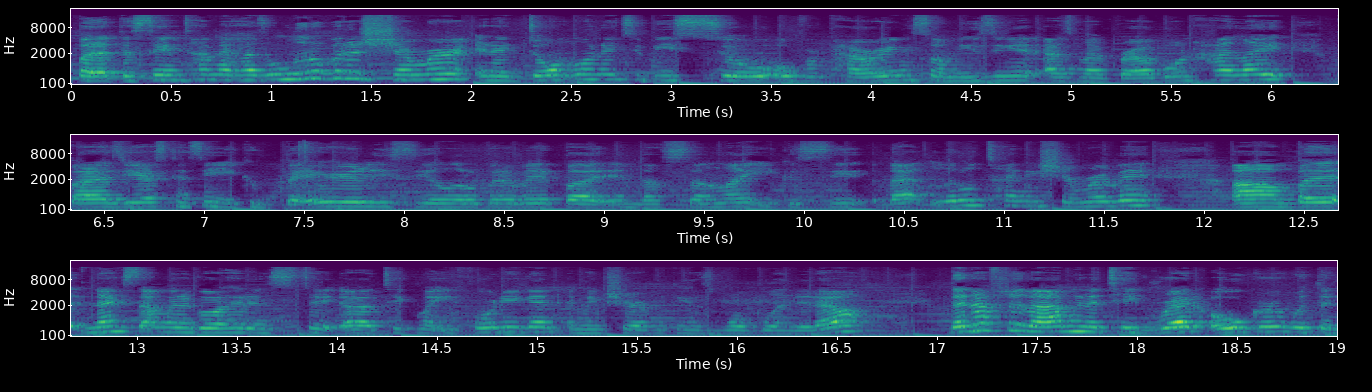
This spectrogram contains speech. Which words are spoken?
but at the same time, it has a little bit of shimmer, and I don't want it to be so overpowering, so I'm using it as my brow bone highlight. But as you guys can see, you can barely see a little bit of it, but in the sunlight, you can see that little tiny shimmer of it. Um, but next, I'm going to go ahead and uh, take my E40 again and make sure everything is well blended out. Then after that, I'm going to take red ochre with an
